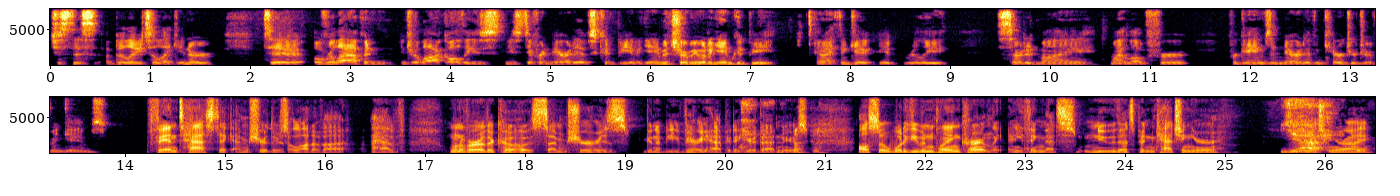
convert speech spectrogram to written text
just this ability to like inter to overlap and interlock all these these different narratives could be in a game. It showed me what a game could be, and I think it it really started my my love for for games and narrative and character driven games. fantastic. I'm sure there's a lot of uh I have one of our other co-hosts I'm sure is going to be very happy to hear that news. also, what have you been playing currently? Anything that's new that's been catching your Yeah, catching your eye?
